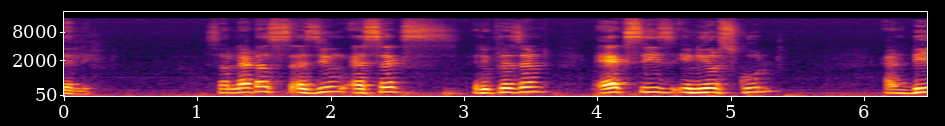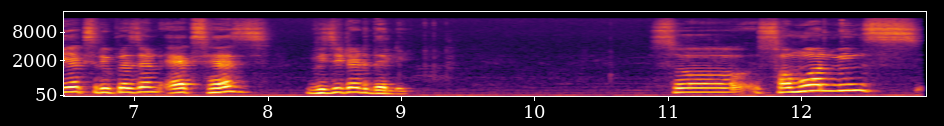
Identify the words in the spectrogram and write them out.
delhi so let us assume sx represent x is in your school and dx represent x has visited delhi. So someone means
